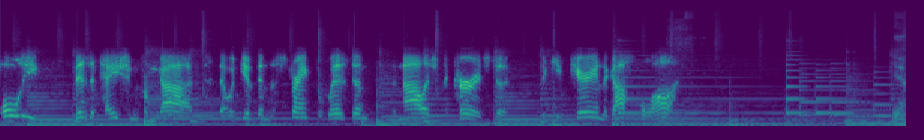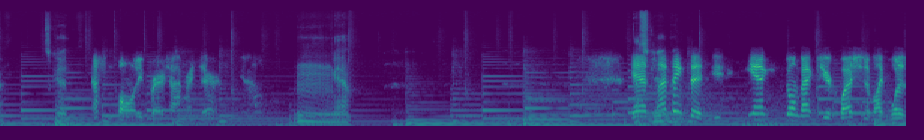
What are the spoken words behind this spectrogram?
holy visitation from God that would give them the strength, the wisdom, the knowledge, and the courage to to keep carrying the gospel on. Yeah, it's good. That's some quality prayer time right there. You know. Mm, yeah. Yeah, I think that you yeah, going back to your question of like what is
